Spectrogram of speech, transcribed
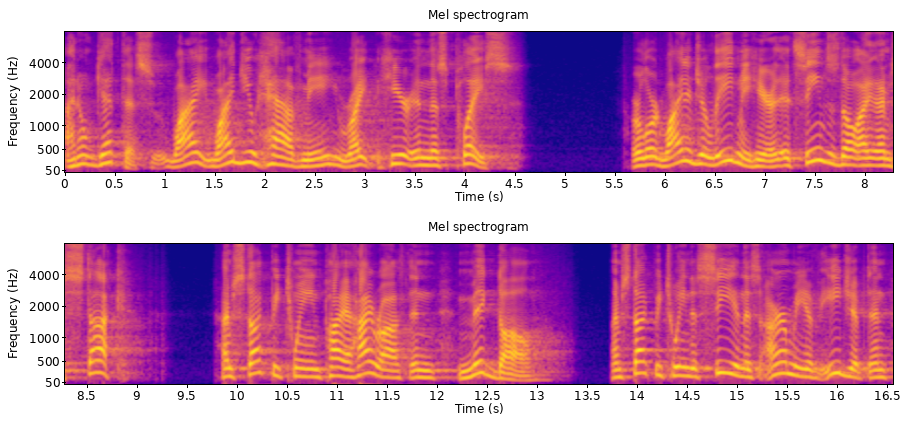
I don't get this. Why, why do you have me right here in this place? Or, Lord, why did you lead me here? It seems as though I, am stuck. I'm stuck between Pihahiroth and Migdol. I'm stuck between the sea and this army of Egypt and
